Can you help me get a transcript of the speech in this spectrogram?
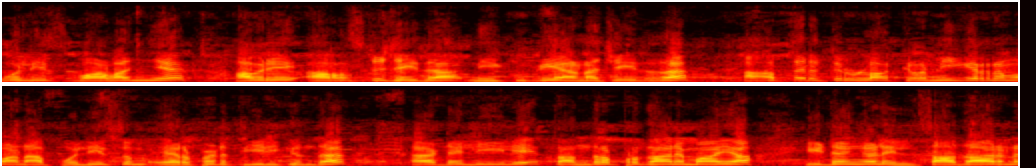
പോലീസ് വളഞ്ഞ് അവരെ അറസ്റ്റ് ചെയ്ത് നീക്കുകയാണ് ചെയ്തത്. അത്തരത്തിലുള്ള ക്രമീകരണമാണ് പോലീസും ഏർപ്പെടുത്തിയിരിക്കുന്നത്. ഡൽഹിയിലെ തന്ത്രപ്രധാനമായ ഇടങ്ങളിൽ സാധാരണ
